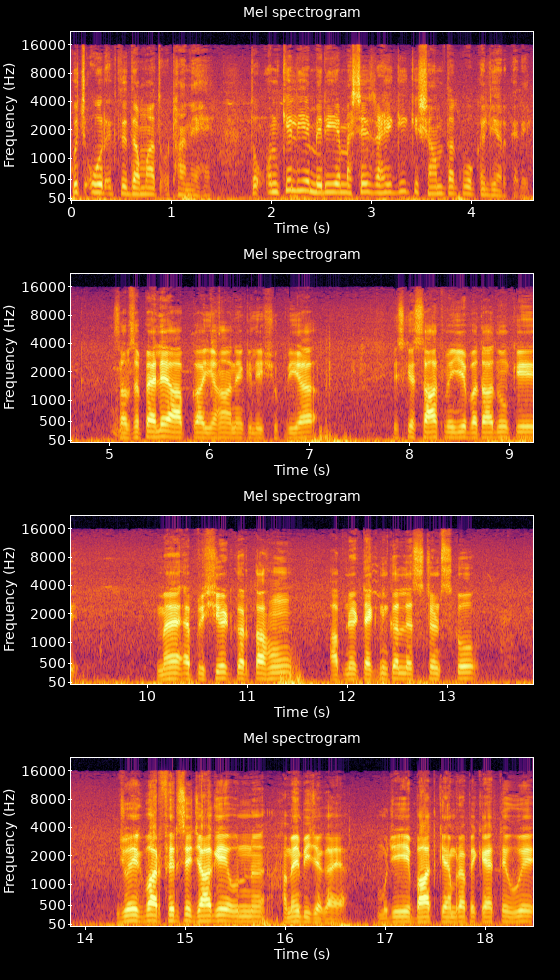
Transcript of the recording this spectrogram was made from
कुछ और इकदाम उठाने हैं। तो उनके लिए मेरी ये मैसेज रहेगी कि शाम तक वो क्लियर करें। सबसे पहले आपका यहाँ आने के लिए शुक्रिया। इसके साथ मैं ये बता दूँ कि मैं अप्रिशिएट करता हूँ अपने टेक्निकल असिस्टेंट्स को जो एक बार फिर से जागे उन हमें भी जगाया। मुझे ये बात कैमरा पे कहते हुए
